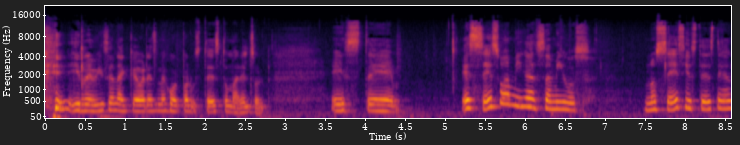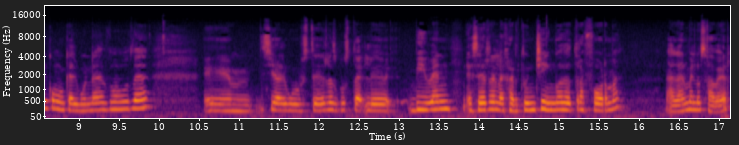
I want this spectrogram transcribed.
y revisen a qué hora es mejor para ustedes tomar el sol. Este es eso, amigas, amigos. No sé si ustedes tengan como que alguna duda. Em, si a ustedes les gusta, le viven ese relajarte un chingo de otra forma, háganmelo saber,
